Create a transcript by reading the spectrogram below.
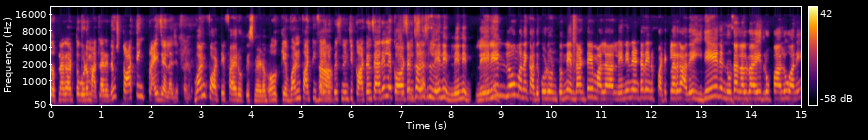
స్వప్న గారితో కూడా మాట్లాడేద్దాం. స్టార్టింగ్ ప్రైస్ ఎలా చెప్పండి? One forty five rupees madam. Okay one forty five. Rupees నుంచి కాటన్ శారీ లేక cotton saris linen linen. Linen. లో మనకి అది కూడా ఉంటుంది. ఏంటంటే మళ్ళా లెనిన్ అంటే నేను పర్టికులర్గా అదే ఇదే నేను నూట నలభై ఐదు రూపాయలు అని.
